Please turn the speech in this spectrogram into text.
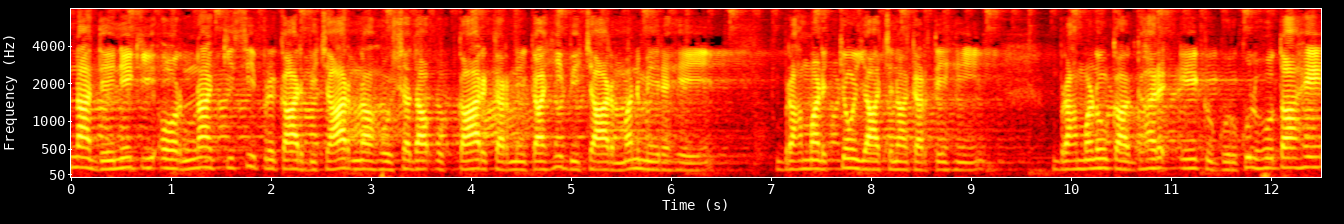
ना देने की और ना किसी प्रकार विचार ना हो, सदा उपकार करने का ही विचार मन में रहे। ब्राह्मण क्यों याचना करते हैं? ब्राह्मणों का घर एक गुरुकुल होता है।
